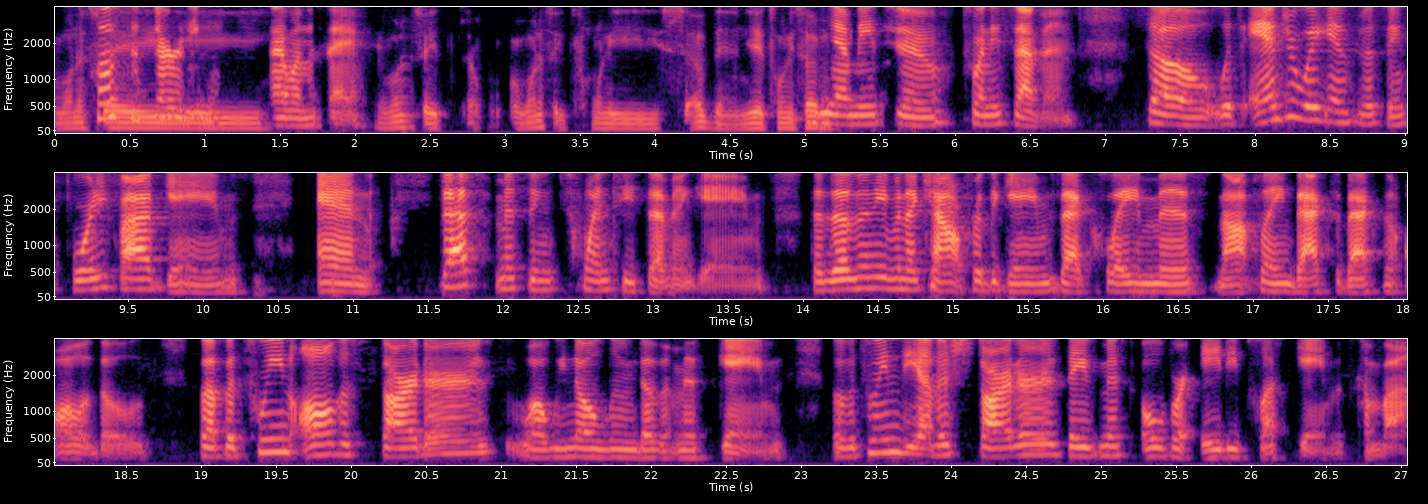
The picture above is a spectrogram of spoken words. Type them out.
I want to close say to 30. I want to say. I want to say I want to say 27. Yeah, 27. Yeah, me too. 27. So with Andrew Wiggins missing 45 games and Steph missing 27 games, that doesn't even account for the games that Klay missed, not playing back to backs and all of those. But between all the starters, well, we know Loon doesn't miss games, but between the other starters, they've missed over 80 plus games combined.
